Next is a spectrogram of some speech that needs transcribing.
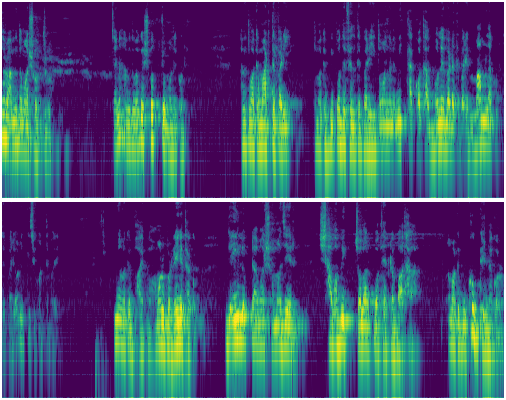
ধরো আমি তোমার শত্রু, তাই না? আমি তোমাকে শত্রু মনে করি। আমি তোমাকে মারতে পারি, তোমাকে বিপদে ফেলতে পারি, তোমার নামে মিথ্যা কথা বলে বেড়াতে পারি, মামলা করতে পারি, অনেক কিছু করতে পারি। তুমি আমাকে ভয় পাও, আমার উপর রেগে থাকো যে এই লোকটা আমার সমাজের স্বাভাবিক চলার পথে একটা বাধা। আমাকে তুমি খুব ঘৃণা করো।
